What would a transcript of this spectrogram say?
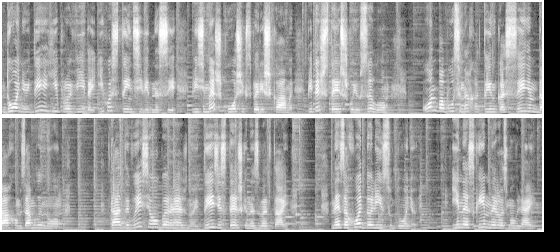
Доню, йди її провідай і гостинці віднеси. Візьмеш кошик з пиріжками, підеш стежкою селом. Он бабусина хатинка з синім дахом за млином. Та дивися обережно, йди зі стежки не звертай. Не заходь до лісу, доню, і не з ким не розмовляй.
